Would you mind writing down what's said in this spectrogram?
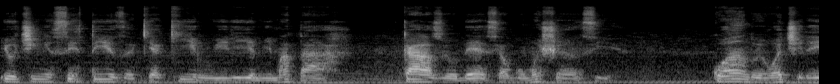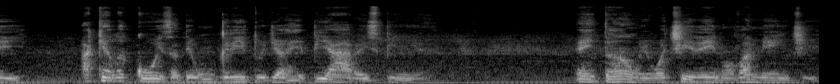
eu tinha certeza que aquilo iria me matar, caso eu desse alguma chance. Quando eu atirei, aquela coisa deu um grito de arrepiar a espinha. Então eu atirei novamente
